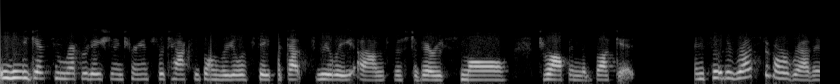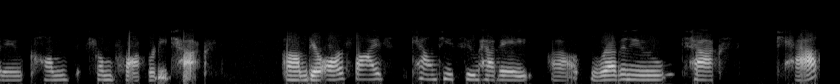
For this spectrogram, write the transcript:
We get some recordation and transfer taxes on real estate, but that's really um, just a very small drop in the bucket. And so the rest of our revenue comes from property tax. Um, there are five counties who have a uh, revenue tax cap.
